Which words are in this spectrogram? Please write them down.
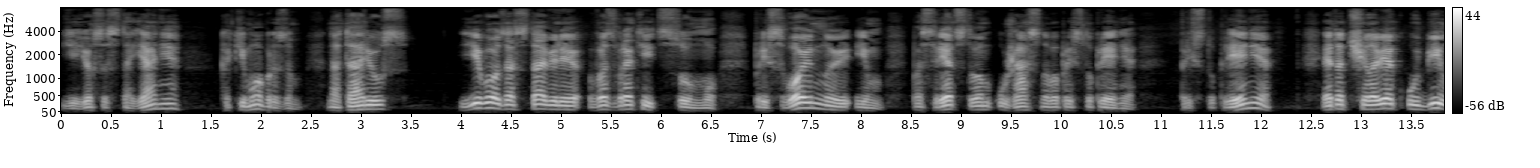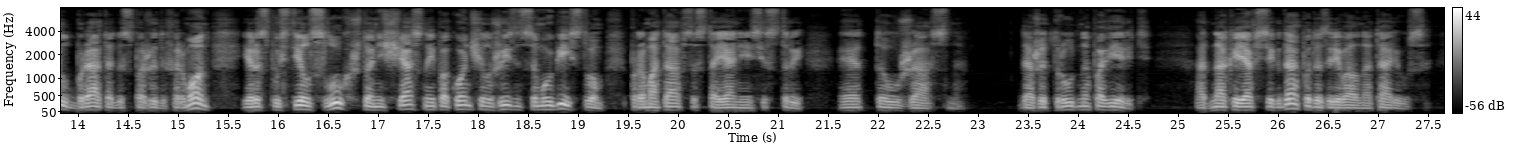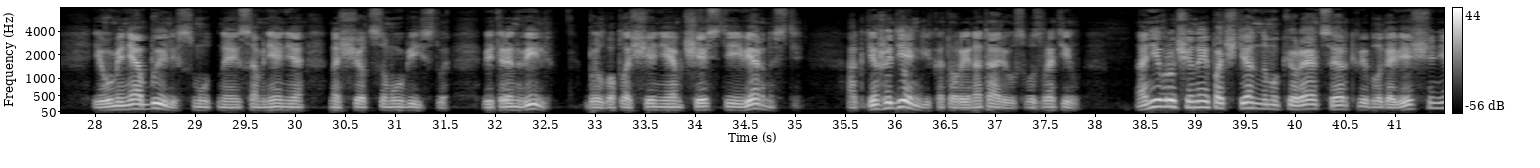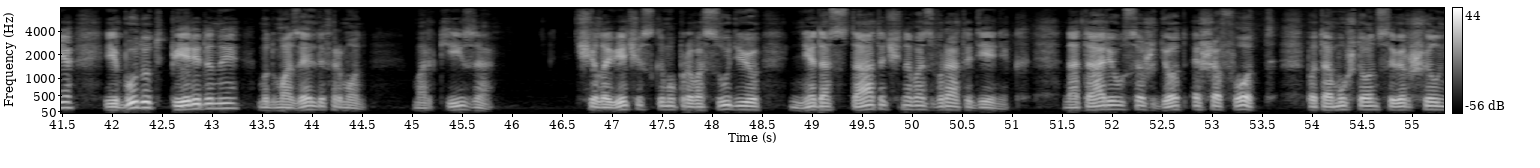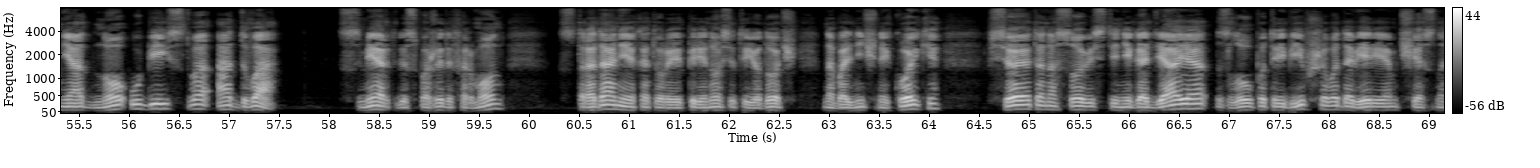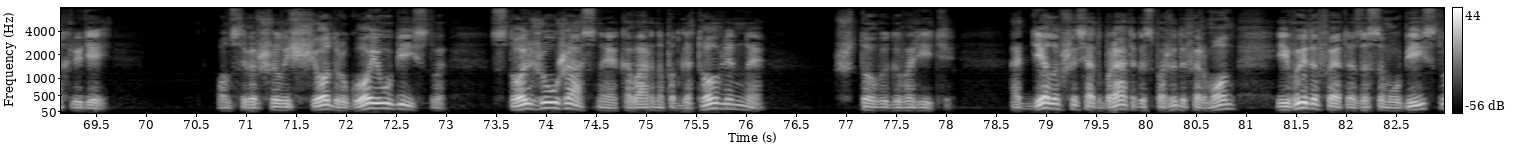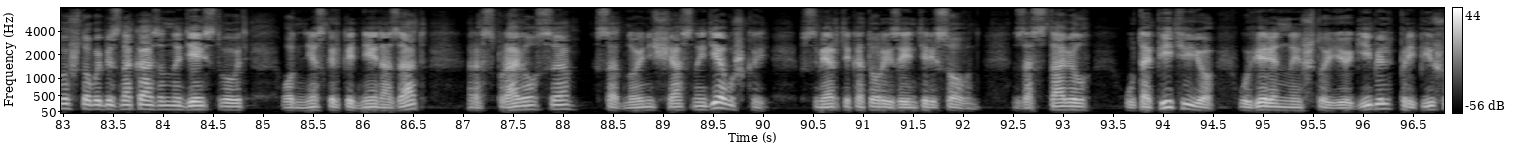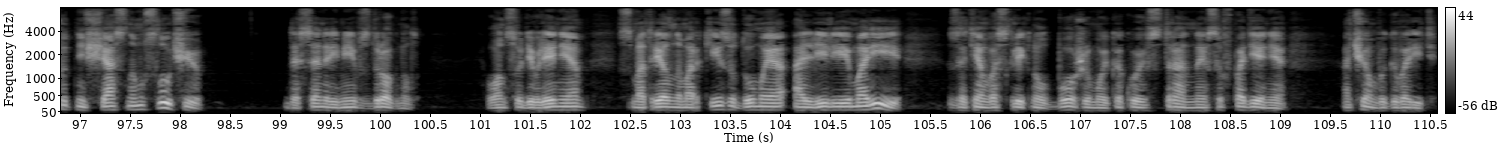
Ее состояние? Каким образом? Нотариус? Его заставили возвратить сумму, присвоенную им посредством ужасного преступления. Преступление? Этот человек убил брата госпожи де Фермон и распустил слух, что несчастный покончил жизнь самоубийством, промотав состояние сестры. Это ужасно. Даже трудно поверить. Однако я всегда подозревал нотариуса. И у меня были смутные сомнения насчет самоубийства, ведь Ренвиль был воплощением чести и верности. А где же деньги, которые нотариус возвратил? Они вручены почтенному кюре церкви Благовещения и будут переданы мадемуазель де Фермон. Маркиза, человеческому правосудию недостаточно возврата денег. Нотариуса ждет эшафот, потому что он совершил не одно убийство, а два. Смерть госпожи де Фермон, страдания, которые переносит ее дочь на больничной койке — все это на совести негодяя, злоупотребившего доверием честных людей. Он совершил еще другое убийство. столь же ужасное, коварно подготовленное. Что вы говорите? Отделавшись от брата госпожи де Фермон и выдав это за самоубийство, чтобы безнаказанно действовать, он несколько дней назад расправился с одной несчастной девушкой, в смерти которой заинтересован, заставил утопить ее, уверенный, что ее гибель припишут несчастному случаю. Де Сен-Реми вздрогнул. Он с удивлением смотрел на маркизу, думая о Лилии Марии, затем воскликнул, «Боже мой, какое странное совпадение! О чем вы говорите?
